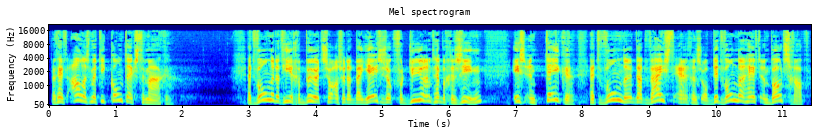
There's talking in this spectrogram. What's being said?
dat heeft alles met die context te maken. Het wonder dat hier gebeurt, zoals we dat bij Jezus ook voortdurend hebben gezien, is een teken. Het wonder dat wijst ergens op. Dit wonder heeft een boodschap.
